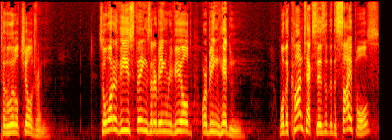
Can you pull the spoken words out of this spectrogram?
to the little children. So, what are these things that are being revealed or being hidden? Well, the context is that the disciples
